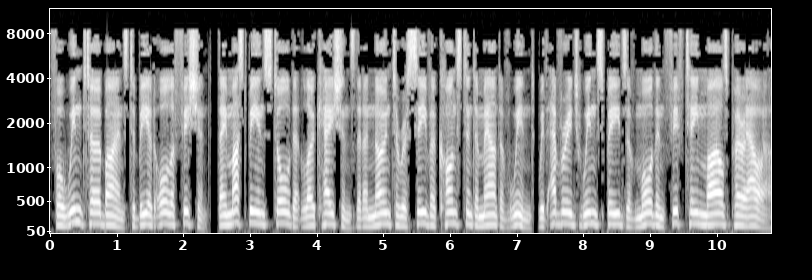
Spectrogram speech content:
for wind turbines to be at all efficient, they must be installed at locations that are known to receive a constant amount of wind with average wind speeds of more than 15 miles per hour,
